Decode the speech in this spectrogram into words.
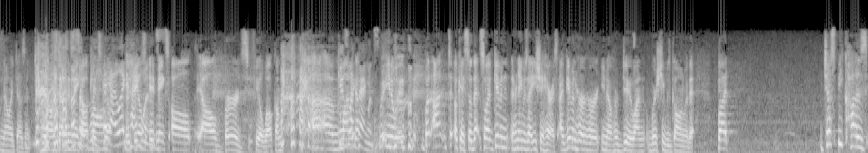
No, no, it doesn't. No, it doesn't make So all kids wrong. feel. Hey, I like it feels, penguins. It makes all all birds feel welcome. Uh, um, Kids like penguins. You know, it- but okay. So that so I've given her name is Aisha Harris. I've given her her you know her due on where she was going with it, but. Just because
